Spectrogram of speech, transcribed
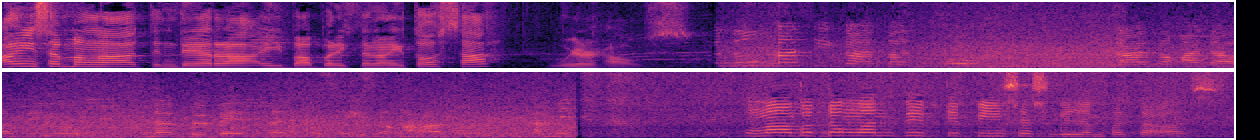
Ayon sa mga tindera ay babalik na lang ito sa warehouse. Doon kasi katon po, gaano kadami yung nabebenta niya sa isang araw. Umabot ng 150 pieces ganyan pataas.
